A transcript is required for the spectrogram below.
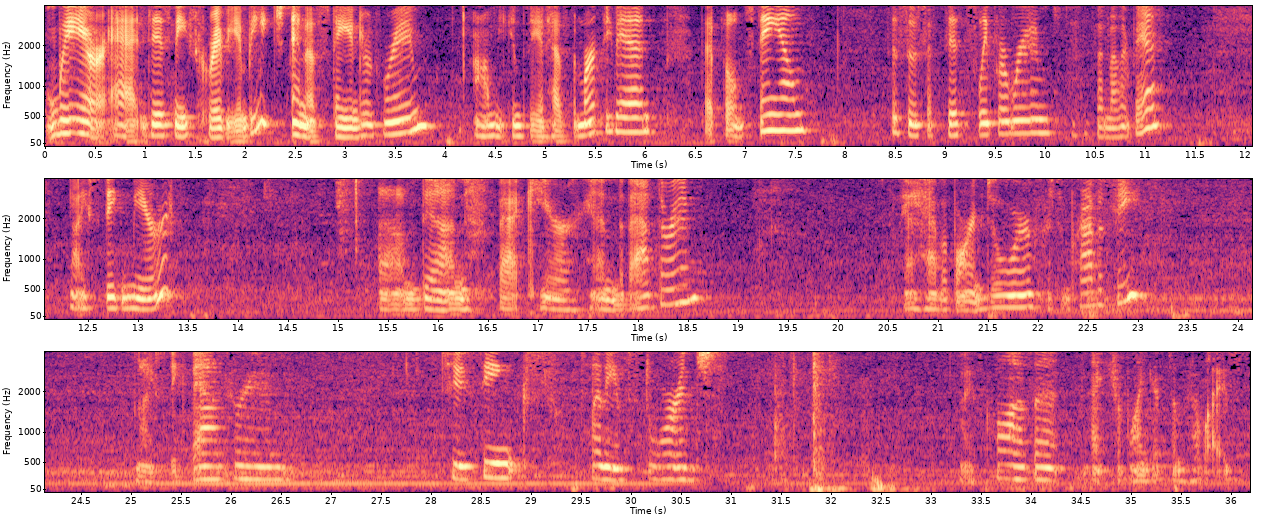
we are at Disney's Caribbean Beach in a standard room. Um, you can see it has the Murphy bed that folds down. This is a fifth sleeper room. This is another bed. Nice big mirror. Um, then back here in the bathroom, gonna have a barn door for some privacy. Nice big bathroom. Two sinks, plenty of storage. Nice closet, extra blankets and pillows.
